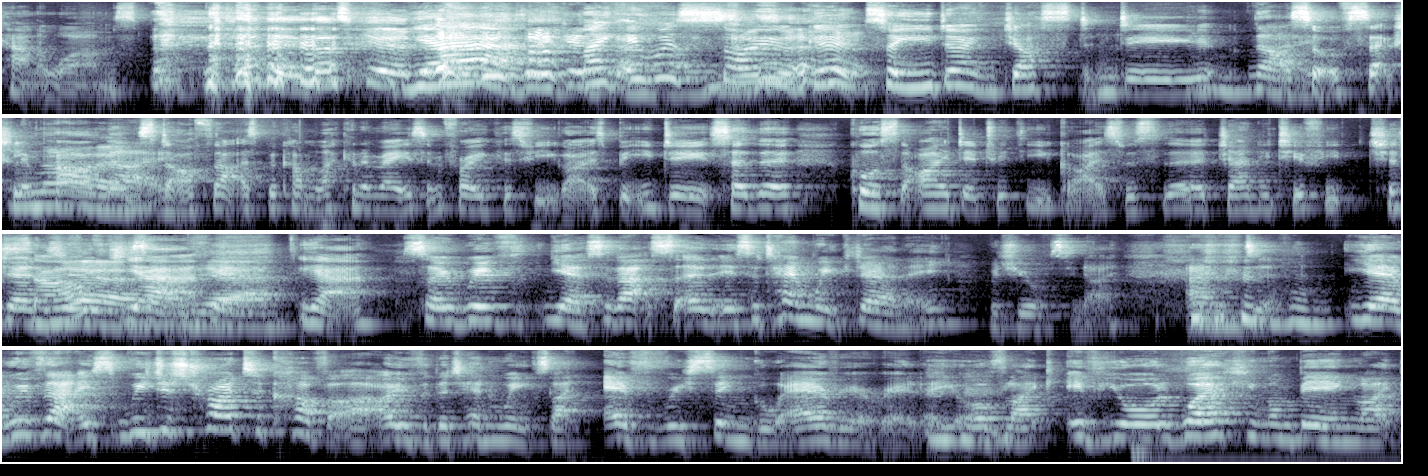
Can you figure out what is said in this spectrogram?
can of worms. That's good. Yeah, good like it was so good. So you don't just do No. that sort of sexual empowerment No. stuff. That has become like an amazing focus for you guys. But you do. So the course that I did with you guys was the journey to your future to self. Yeah, yeah, yeah. yeah. So with yeah, so that's a, it's a ten week journey, which you obviously know, and yeah, with that, it's we just tried to cover over the ten weeks like every single area really Mm-hmm. of like if you're working on being like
